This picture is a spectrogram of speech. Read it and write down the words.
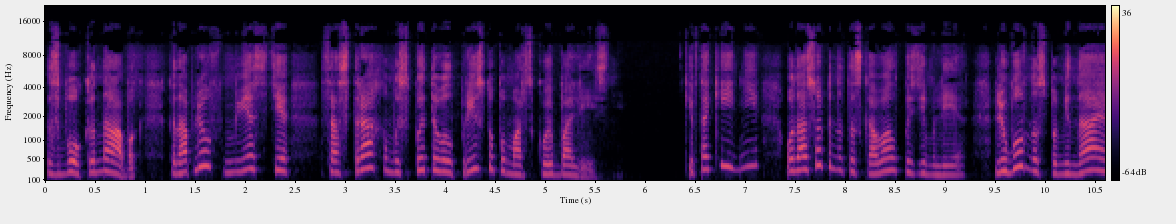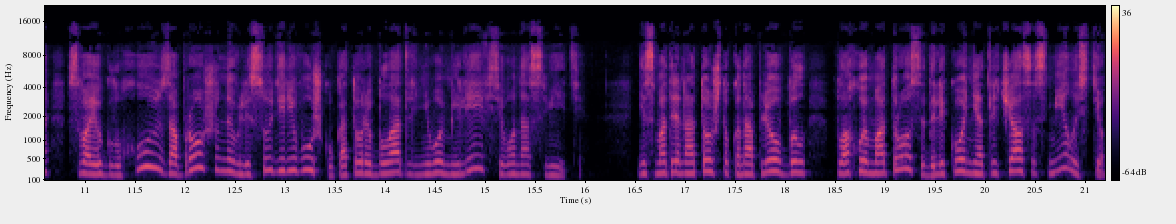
с бока на бок, Коноплев вместе со страхом испытывал приступы морской болезни. И в такие дни он особенно тосковал по земле, любовно вспоминая свою глухую, заброшенную в лесу деревушку, которая была для него милее всего на свете. Несмотря на то, что Коноплев был плохой матрос и далеко не отличался смелостью,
